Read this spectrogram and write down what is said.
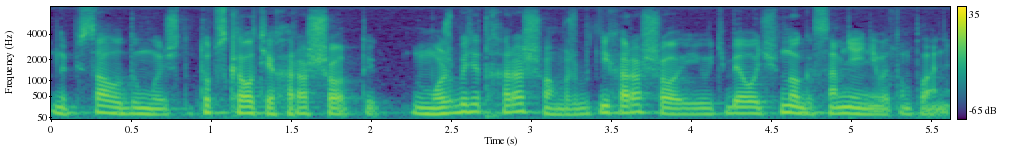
написал и думаешь, что кто-то сказал тебе хорошо. Ты, может быть, это хорошо, может быть, нехорошо. И у тебя очень много сомнений в этом плане.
